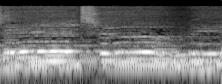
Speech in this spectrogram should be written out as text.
to me.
